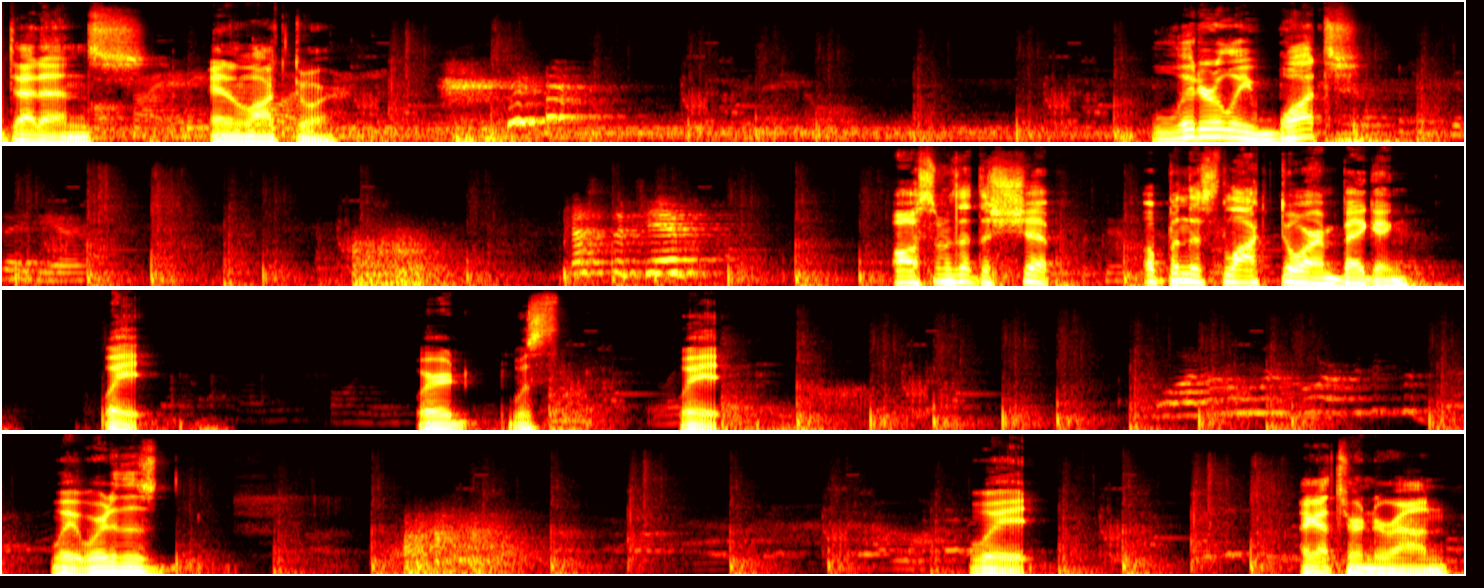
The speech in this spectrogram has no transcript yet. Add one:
dead ends and a locked door. Literally, what? Oh, someone's at the ship. Open this locked door. I'm begging. Wait. Where was? Wait. Wait, where did this? Wait. I got turned around.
